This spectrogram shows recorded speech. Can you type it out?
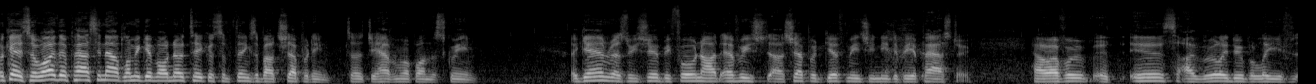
okay, so while they're passing out, let me give our note takers some things about shepherding so that you have them up on the screen. Again, as we shared before, not every uh, shepherd gift means you need to be a pastor. However, it is, I really do believe,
